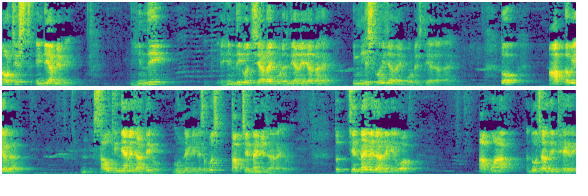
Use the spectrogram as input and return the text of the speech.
नॉर्थ ईस्ट इंडिया में भी हिंदी हिंदी को ज़्यादा इंपोर्टेंस दिया नहीं जाता है इंग्लिश को ही ज़्यादा इंपोर्टेंस दिया जाता है। तो आप कभी अगर साउथ इंडिया में जाते हो घूमने के लिए। सपोज़ आप चेन्नई में जा रहे हो। तो चेन्नई में जाने के वक्त आप वहाँ दो चार दिन ठहरे।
